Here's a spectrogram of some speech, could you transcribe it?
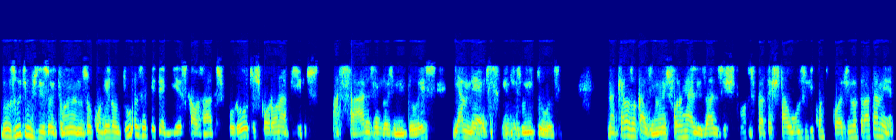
Nos últimos 18 anos, ocorreram duas epidemias causadas por outros coronavírus, a SARS em 2002 e a MERS em 2012, Naquelas ocasiões foram realizados estudos para testar o uso de corticoides no tratamento.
